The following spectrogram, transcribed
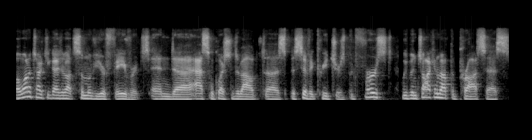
I want to talk to you guys about some of your favorites and uh, ask some questions about uh, specific creatures. But first, we've been talking about the process.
